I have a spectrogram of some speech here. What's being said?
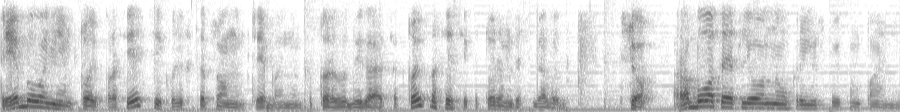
требованиям той профессии, квалификационным требованиям, которые выдвигаются к той профессии, которую он для себя выбрал. Все. Работает ли он на украинскую компанию,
